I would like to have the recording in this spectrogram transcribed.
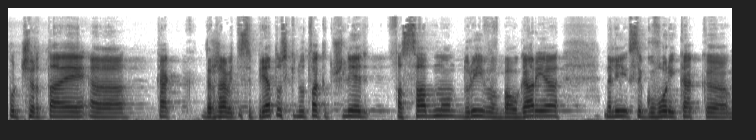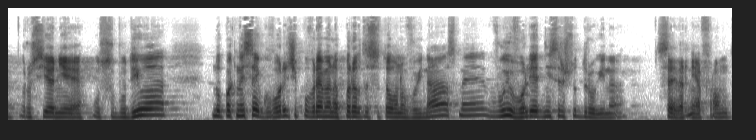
подчертае а, как държавите са приятелски, но това като че ли е фасадно, дори и в България нали, се говори как Русия ни е освободила, но пък не се говори, че по време на Първата световна война сме воювали едни срещу други на Северния фронт.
